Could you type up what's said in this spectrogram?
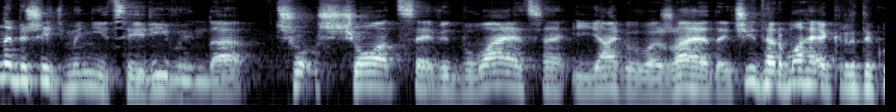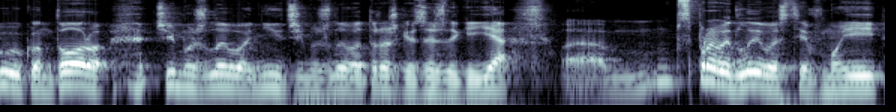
Напишіть мені цей рівень, да? що, що це відбувається і як ви вважаєте, чи дарма я критикую контору, чи можливо ні, чи можливо трошки все ж таки є е, справедливості в моїй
